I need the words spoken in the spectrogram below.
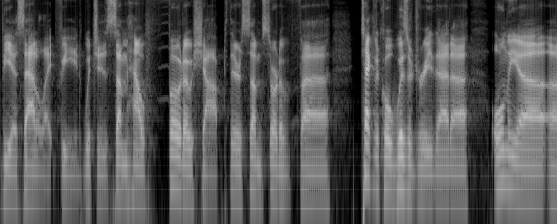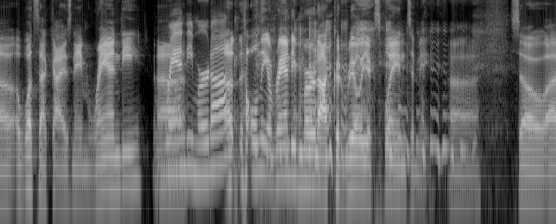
via satellite feed, which is somehow photoshopped. There's some sort of uh, technical wizardry that uh, only a, uh, uh, what's that guy's name? Randy. Uh, Randy Murdoch. uh, only a Randy Murdoch could really explain to me. Uh, So uh,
